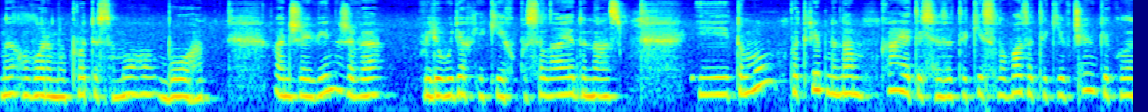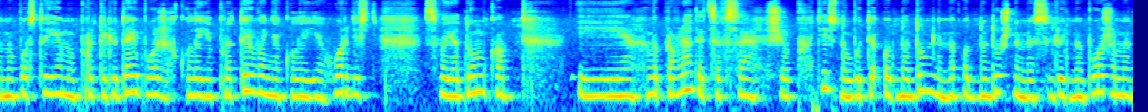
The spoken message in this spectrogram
ми говоримо проти самого Бога. Адже Він живе в людях, яких посилає до нас. І тому потрібно нам каятися за такі слова, за такі вчинки, коли ми постаємо проти людей Божих, коли є противлення, коли є гордість, своя думка. І виправляти це все, щоб дійсно бути однодумними, однодушними з людьми Божими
